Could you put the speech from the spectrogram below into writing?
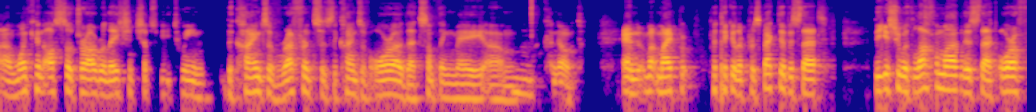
um, one can also draw relationships between the kinds of references, the kinds of aura that something may mm. connote. And my particular perspective is that the issue with Lachenmann is that aura for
